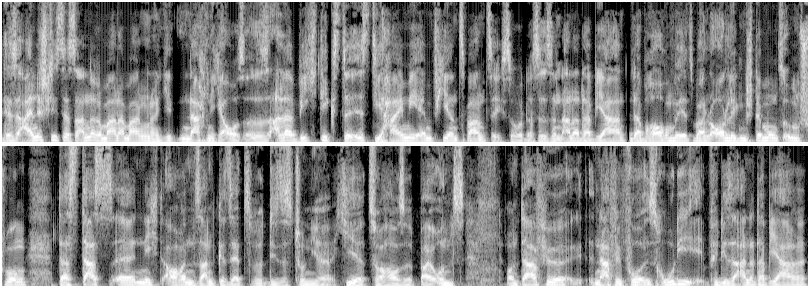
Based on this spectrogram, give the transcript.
Das eine schließt das andere meiner Meinung nach nicht aus. Also das Allerwichtigste ist die Heimi M24. So, das ist in anderthalb Jahren. Da brauchen wir jetzt mal einen ordentlichen Stimmungsumschwung, dass das äh, nicht auch in Sand gesetzt wird, dieses Turnier hier zu Hause bei uns. Und dafür nach wie vor ist Rudi für diese anderthalb Jahre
